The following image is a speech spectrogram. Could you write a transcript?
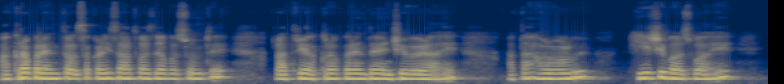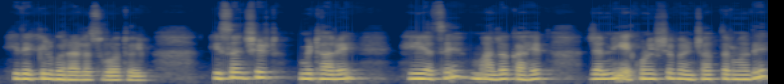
अकरापर्यंत सकाळी सात वाजल्यापासून ते रात्री अकरापर्यंत यांची वेळ आहे. आता हळूहळू ही जी बाजू आहे ही देखील भरायला सुरुवात होईल. किसनशेठ मिठारे हे याचे मालक आहेत ज्यांनी एकोणीसशे पंच्याहत्तरमध्ये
